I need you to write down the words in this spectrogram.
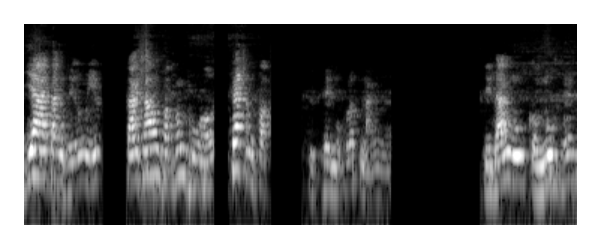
gia tăng thì không hiểu. Tại sao ông Phật không phù hộ? Các ông Phật. Thì thêm một lớp nặng nữa. Thì đã ngu, còn ngu thêm.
